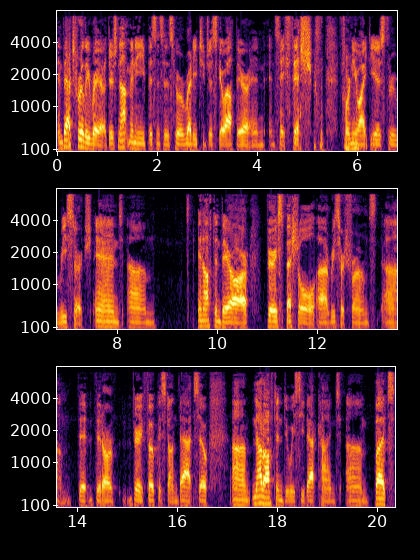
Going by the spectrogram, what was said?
and that's really rare. There's not many businesses who are ready to just go out there and, and say fish for mm-hmm. new ideas through research. And um, and often there are very special uh, research firms um, that that are very focused on that. So um, not often do we see that kind. Um, but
